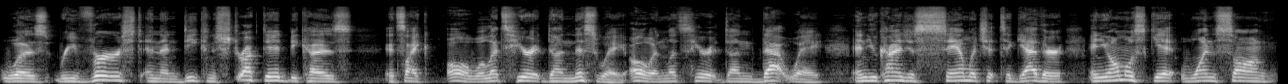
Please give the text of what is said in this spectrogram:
was reversed and then deconstructed because it's like, oh, well, let's hear it done this way. Oh, and let's hear it done that way. And you kind of just sandwich it together and you almost get one song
